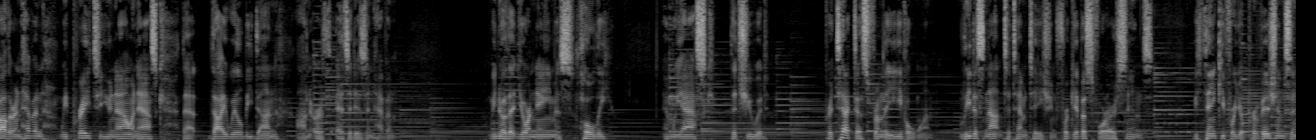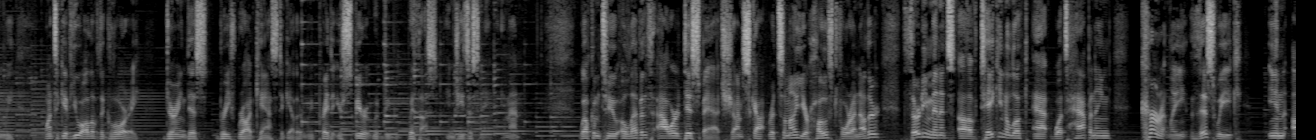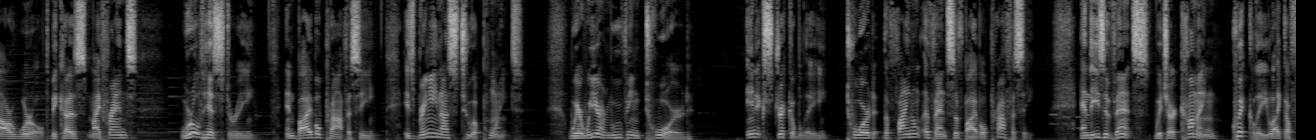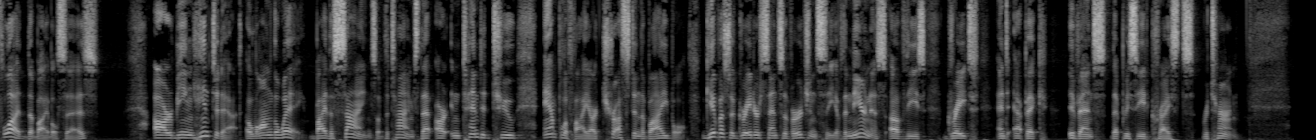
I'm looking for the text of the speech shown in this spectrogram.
Father in heaven, we pray to you now and ask that thy will be done on earth as it is in heaven. We know that your name is holy, and we ask that you would protect us from the evil one. Lead us not into temptation. Forgive us for our sins. We thank you for your provisions, and we want to give you all of the glory during this brief broadcast together. We pray that your Spirit would be with us. In Jesus' name, amen. Welcome to 11th Hour Dispatch. I'm Scott Ritsema, your host for another 30 minutes of taking a look at what's happening currently this week in our world. Because, my friends, world history and Bible prophecy is bringing us to a point where we are moving toward, inextricably, toward the final events of Bible prophecy. And these events, which are coming quickly, like a flood, the Bible says, are being hinted at along the way by the signs of the times that are intended to amplify our trust in the Bible, give us a greater sense of urgency of the nearness of these great and epic events that precede Christ's return.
